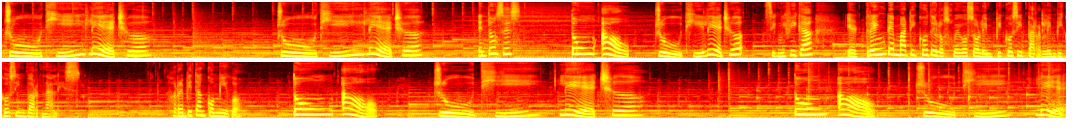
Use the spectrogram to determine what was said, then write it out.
Zhuti Lie Che. Zhuti Lie Che. Entonces, Dong Ao Zhuti Lie Che significa el tren temático de los Juegos Olímpicos y Paralímpicos Invernales. Repitan conmigo. Dong Ao Zhu Ti Lie Che. Dong Ao Zhu Ti Lie.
